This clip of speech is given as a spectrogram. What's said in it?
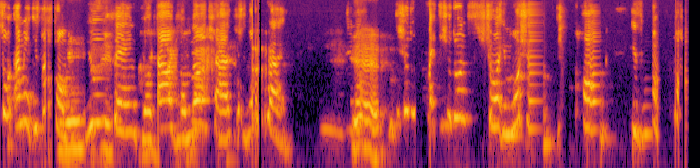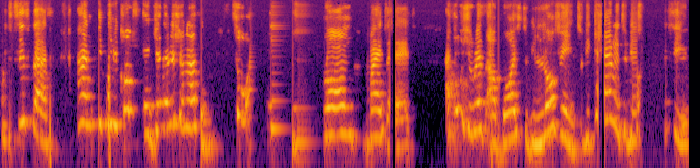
so i mean it's not from you saying your child your male child should not cry you know, Yeah, he shouldn't cry, shouldn't show emotion, hug his mom, hug sisters, and it becomes a generational thing. So wrong mindset. I think we should raise our boys to be loving, to be caring, to be sensitive.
